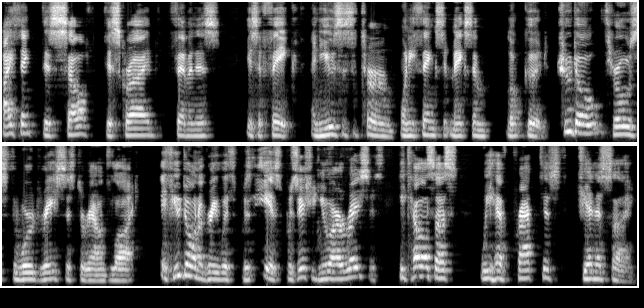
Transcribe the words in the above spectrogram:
I think this self described feminist is a fake and uses the term when he thinks it makes him look good. Trudeau throws the word racist around a lot. If you don't agree with his position, you are a racist. He tells us we have practiced genocide.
